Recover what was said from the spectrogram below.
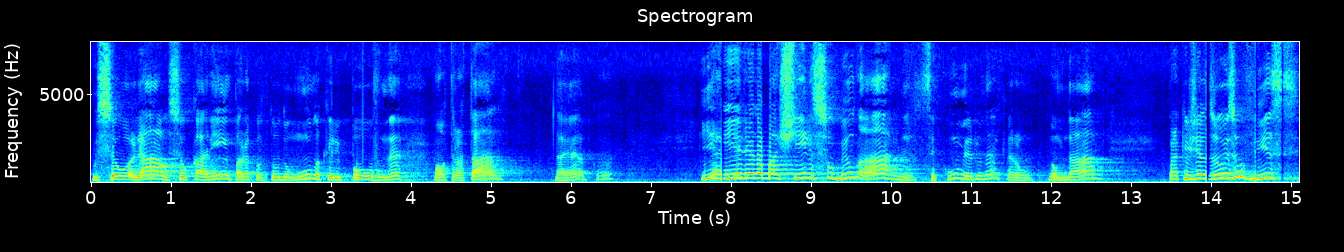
o seu olhar, o seu carinho para com todo mundo, aquele povo né, maltratado da época. Né? E aí ele era baixinho, ele subiu na árvore, secúmero, né, que era o nome da árvore, para que Jesus o visse.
